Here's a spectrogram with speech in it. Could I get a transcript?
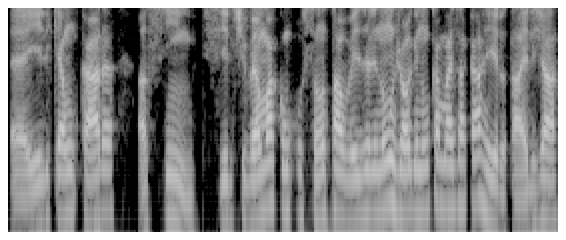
é, e ele que é um cara assim, se ele tiver uma concussão, talvez ele não jogue nunca mais na carreira, tá? Ele já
